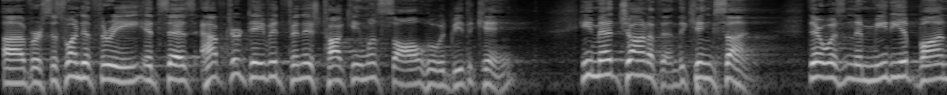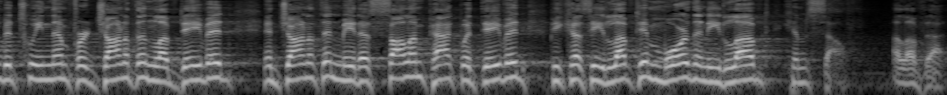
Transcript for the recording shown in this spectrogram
uh, verses 1 to 3. It says, After David finished talking with Saul, who would be the king, he met Jonathan, the king's son. There was an immediate bond between them, for Jonathan loved David, and Jonathan made a solemn pact with David because he loved him more than he loved himself. I love that.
